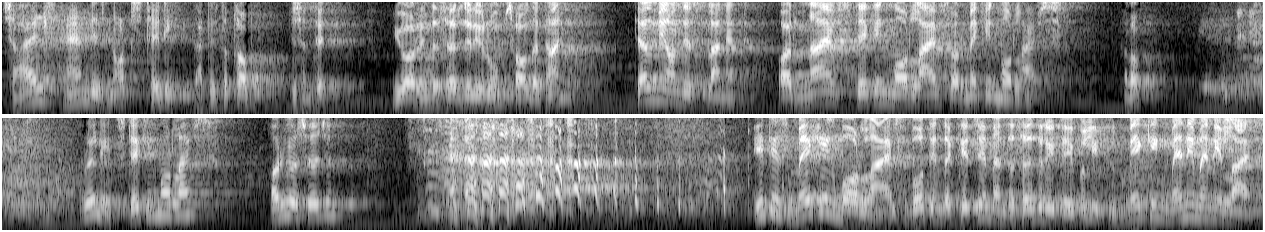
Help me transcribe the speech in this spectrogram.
Child's hand is not steady, that is the problem, isn't it? You are in the surgery rooms all the time. Tell me on this planet, are knives taking more lives or making more lives? Hello? Really, it's taking more lives? Are you a surgeon? It is making more lives, both in the kitchen and the surgery table, it's making many, many lives.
